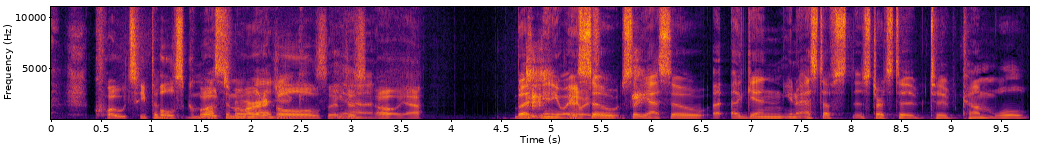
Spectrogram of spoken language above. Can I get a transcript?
Quotes. He pulls quotes from magic. articles and just oh yeah. But anyway, Anyways. so so yeah, so uh, again, you know, as stuff s- starts to to come, we'll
